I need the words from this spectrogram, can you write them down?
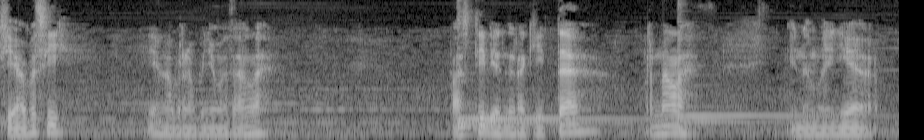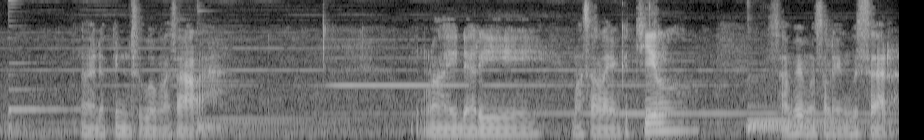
Siapa sih yang gak pernah punya masalah? Pasti di antara kita pernah lah yang namanya ngadepin sebuah masalah. Mulai dari masalah yang kecil sampai masalah yang besar.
